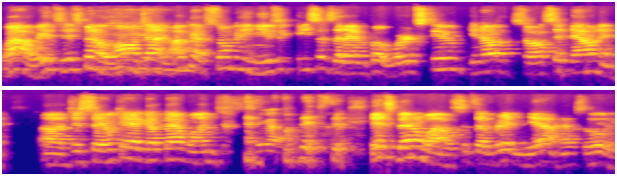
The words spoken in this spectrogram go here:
wow, it's it's been a long time. I've got so many music pieces that I haven't put words to, you know. So I'll sit down and uh, just say, okay, I got that one. Yeah. it's, it's been a while since I've written. Yeah, absolutely.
